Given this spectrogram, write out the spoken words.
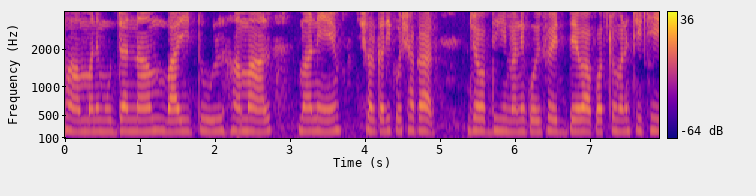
হাম মানে মুদ্রার নাম বাইতুল হামাল মানে সরকারি কোষাগার, জবাবদিহি মানে কৈফিয়ত দেওয়া পত্র মানে চিঠি।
